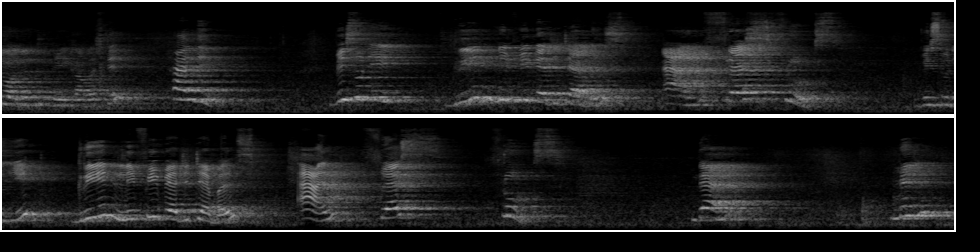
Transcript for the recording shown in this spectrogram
in order to make our skin healthy. We should eat green leafy vegetables and fresh fruits. We should eat green leafy vegetables and fresh fruits. Then milk,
